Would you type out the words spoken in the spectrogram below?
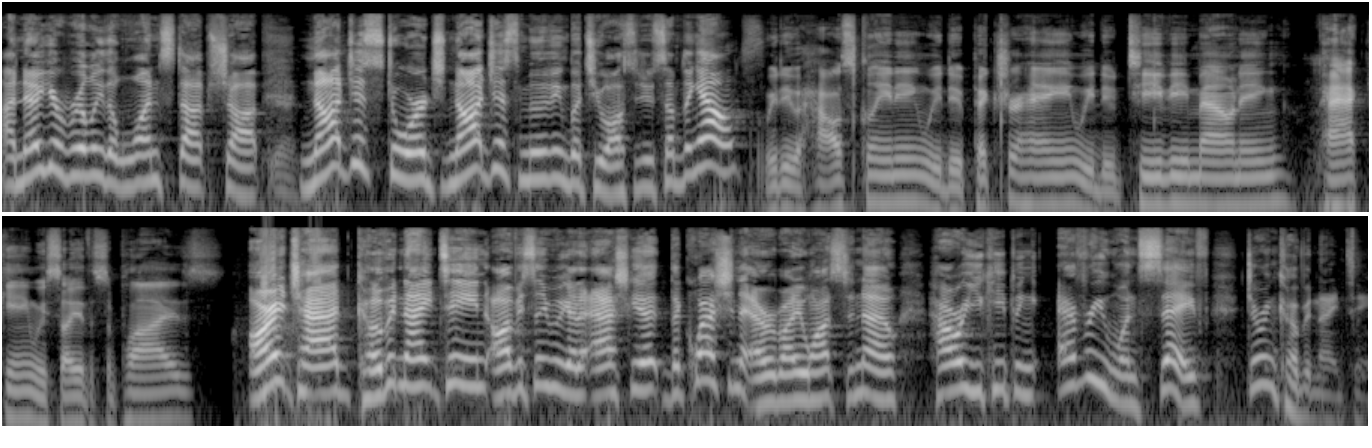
I know you're really the one stop shop, yeah. not just storage, not just moving, but you also do something else. We do house cleaning, we do picture hanging, we do TV mounting, packing, we sell you the supplies. All right, Chad, COVID 19. Obviously, we got to ask you the question that everybody wants to know How are you keeping everyone safe during COVID 19?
